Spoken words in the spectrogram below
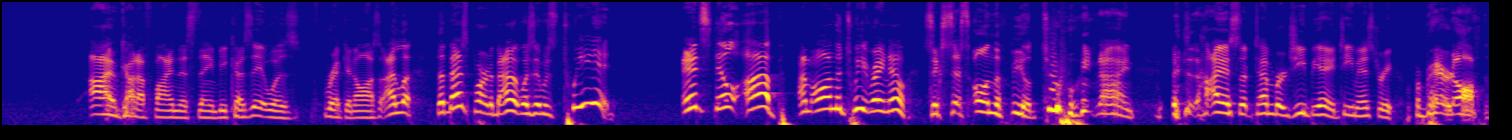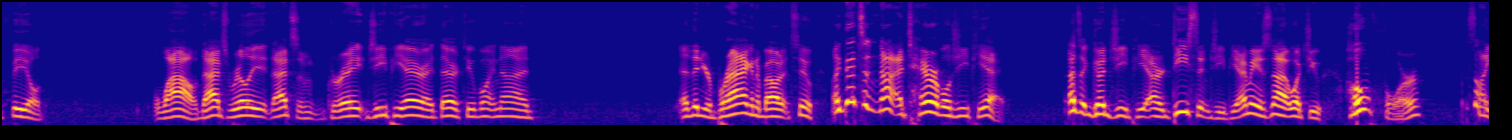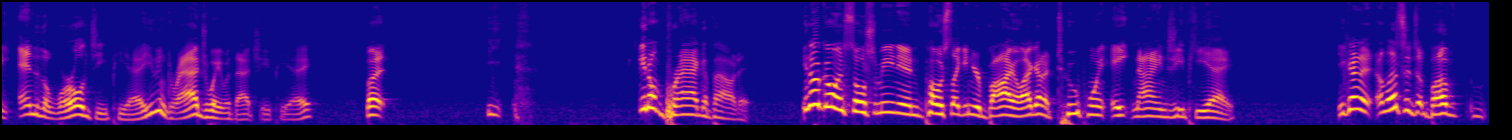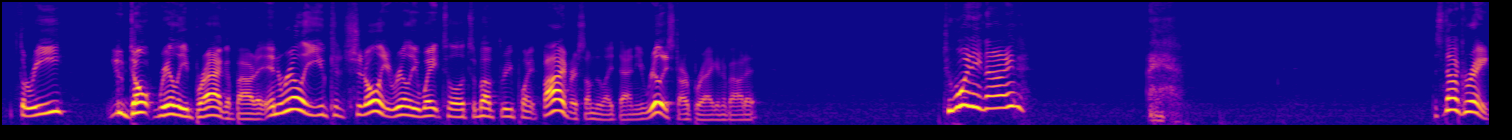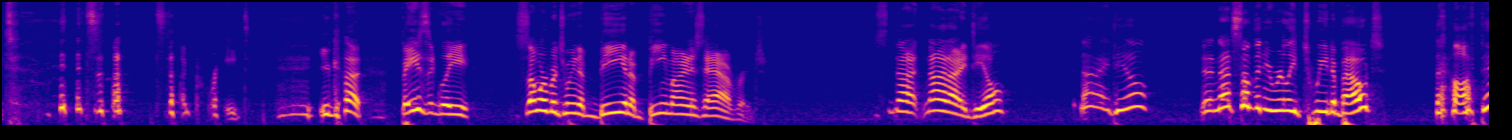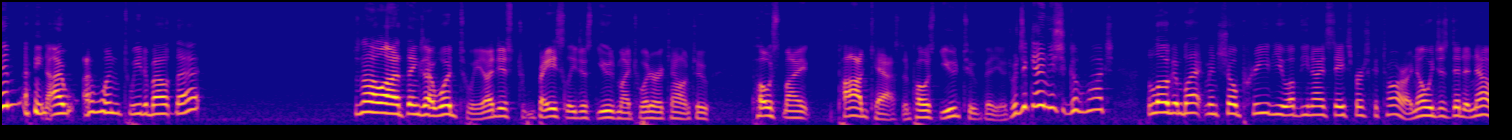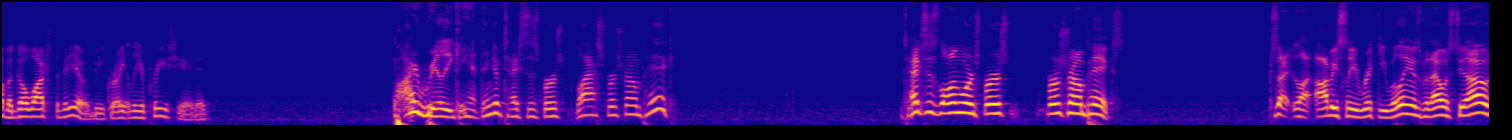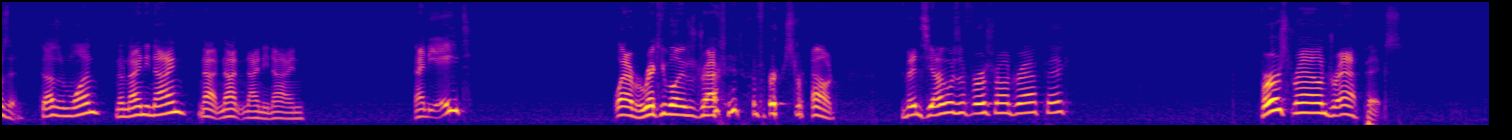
I've got to find this thing because it was freaking awesome. I love the best part about it was it was tweeted. And it's still up. I'm on the tweet right now. Success on the field, 2.9. Highest September GPA team history. Prepared off the field wow, that's really that's some great GPA right there, 2.9. And then you're bragging about it too. Like that's a, not a terrible GPA. That's a good GPA or decent GPA. I mean, it's not what you hope for. It's not like end of the world GPA. You can graduate with that GPA, but you, you don't brag about it. You don't go on social media and post like in your bio, I got a 2.89 GPA. You kind of unless it's above 3, you don't really brag about it. And really, you could, should only really wait till it's above 3.5 or something like that, and you really start bragging about it. 2.89? It's not great. it's not, it's not great. You got basically somewhere between a B and a B minus average. It's not not ideal. Not ideal. Not something you really tweet about that often. I mean, I, I wouldn't tweet about that. There's not a lot of things I would tweet. I just basically just use my Twitter account to post my podcast and post YouTube videos, which again, you should go watch the Logan Blackman Show preview of the United States vs. Qatar. I know we just did it now, but go watch the video. It would be greatly appreciated. But I really can't think of Texas' first last first round pick. Texas Longhorns first first round picks because like, obviously Ricky Williams, but that was 2000, 2001, no 99, not not 99, 98. Whatever. Ricky Williams was drafted in the first round. Vince Young was a first round draft pick. First round draft picks.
